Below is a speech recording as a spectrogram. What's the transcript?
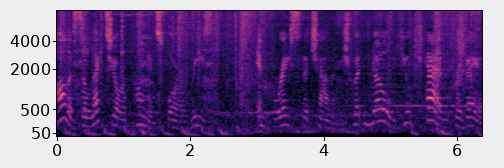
Valhalla selects your opponents for a reason. Embrace the challenge, but know you can prevail.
